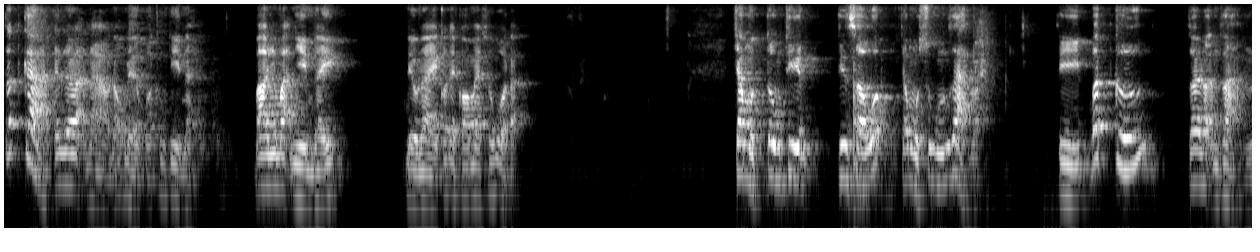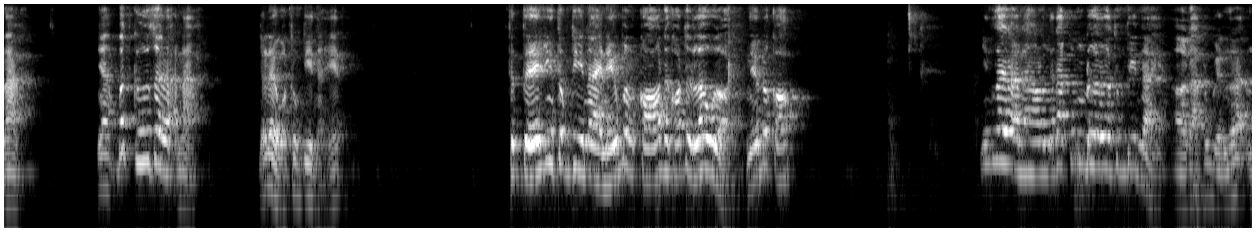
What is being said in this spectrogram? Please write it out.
tất cả cái giai đoạn nào nó đều có thông tin này. Bao nhiêu bạn nhìn thấy, điều này có thể comment số một ạ. Trong một thông tin tin xấu trong một xu hướng giảm thì bất cứ giai đoạn giảm nào nha bất cứ giai đoạn nào nó đều có thông tin này hết. Thực tế những thông tin này nếu mà có thì có từ lâu rồi nếu nó có. Những giai đoạn nào người ta cũng đưa ra thông tin này ở đặc quyền giai đoạn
